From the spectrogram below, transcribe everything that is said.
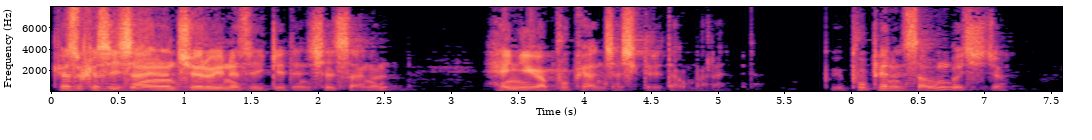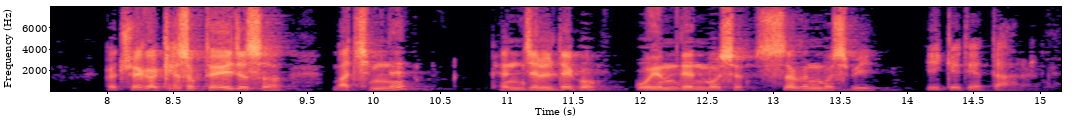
계속해서 이사야는 죄로 인해서 있게 된 실상을 행위가 부패한 자식들이라고 말합니다. 부패는 썩은 것이죠. 그러니까 죄가 계속 더해져서 마침내 변질되고 오염된 모습, 썩은 모습이 있게 되었다라는 거예요.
